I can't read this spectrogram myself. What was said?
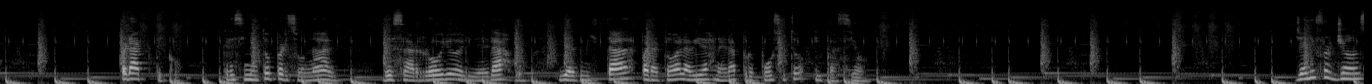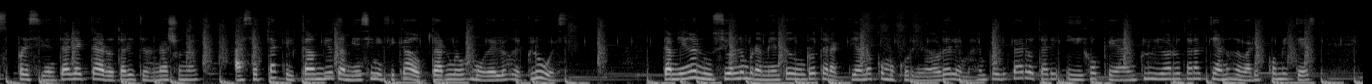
práctico, crecimiento personal, desarrollo de liderazgo y amistades para toda la vida genera propósito y pasión. Jennifer Jones, presidenta electa de Rotary International, acepta que el cambio también significa adoptar nuevos modelos de clubes. También anunció el nombramiento de un rotaractiano como coordinador de la imagen pública de Rotary y dijo que ha incluido a rotaractianos de varios comités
